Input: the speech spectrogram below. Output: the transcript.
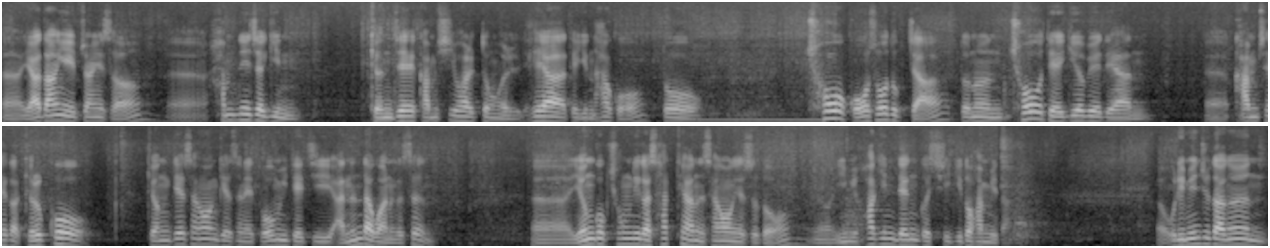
어, 야당의 입장에서 어, 합리적인 견제 감시 활동을 해야 되긴 하고 또 초고소득자 또는 초대기업에 대한 에, 감세가 결코 경제 상황 개선에 도움이 되지 않는다고 하는 것은 어, 영국 총리가 사퇴하는 상황에서도 어, 이미 확인된 것이기도 합니다. 어, 우리 민주당은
